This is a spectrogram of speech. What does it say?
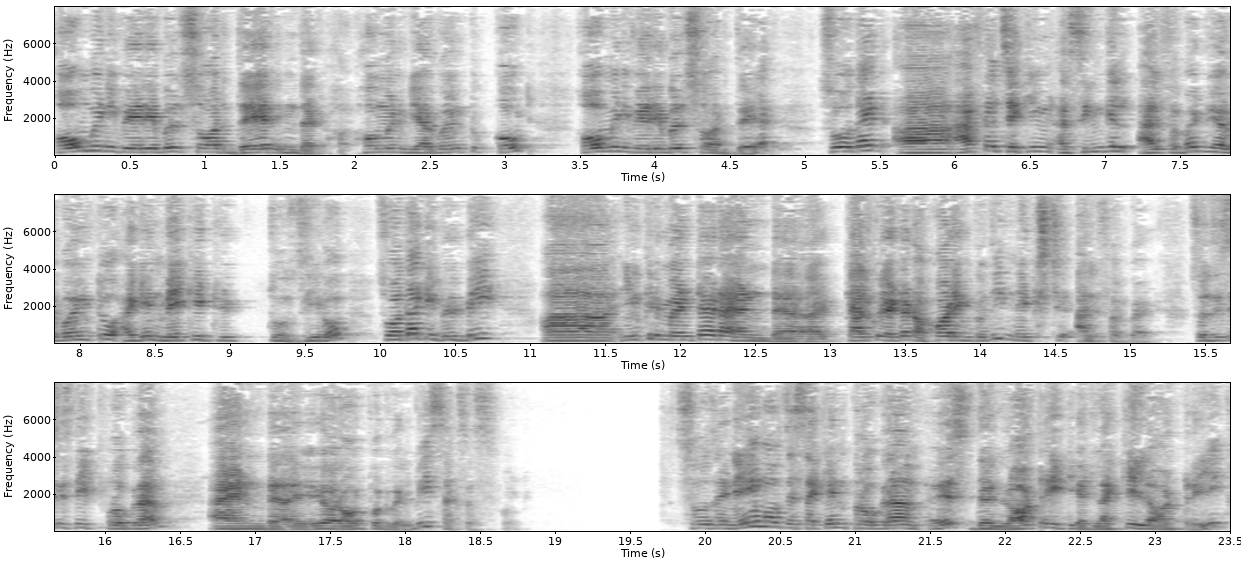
how many variables are there in that how many we are going to count how many variables are there so that uh, after checking a single alphabet we are going to again make it to 0 so that it will be uh, incremented and uh, calculated according to the next alphabet. So this is the program and uh, your output will be successful. So the name of the second program is the lottery ticket, lucky lottery.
